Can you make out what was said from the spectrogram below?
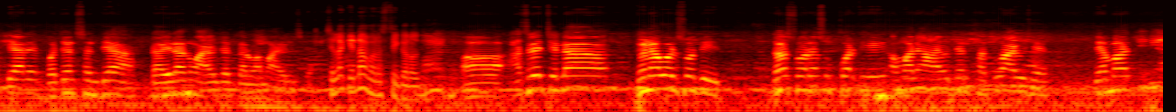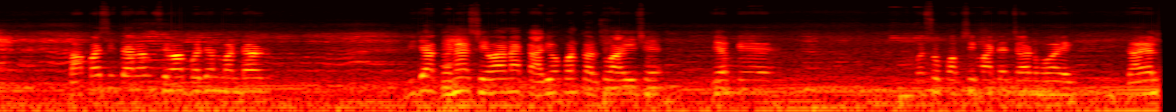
અત્યારે ભજન સંધ્યા ડાયરાનું આયોજન કરવામાં આવ્યું છે. છેલ્લા કેટલા વર્ષથી કરો છો? આશરે છેલ્લા ઘણા વર્ષોથી દસ વર્ષ ઉપરથી અમારે આયોજન થતું આવ્યું છે. તેમજ બાપા સીતારામ સેવા ભજન મંડળ બીજા ઘણા સેવાના કાર્યો પણ કરતું આવ્યું છે. જેમ કે પશુ પક્ષી માટે ચણ હોય ઘાયલ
